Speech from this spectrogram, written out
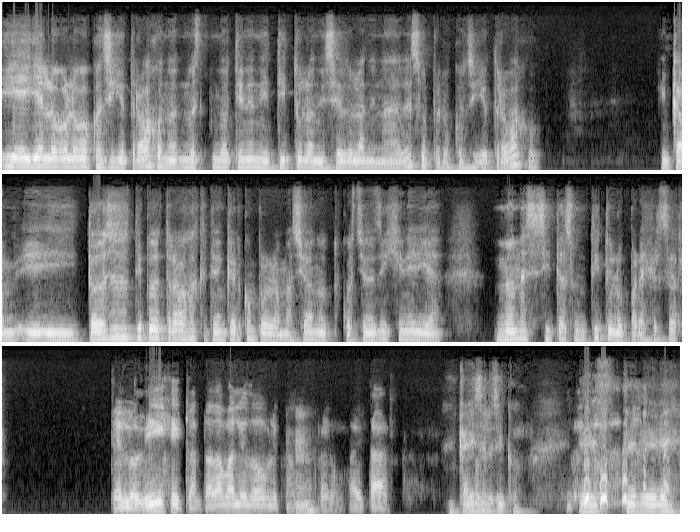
Y ella luego, luego consiguió trabajo, no, no, tiene ni título, ni cédula, ni nada de eso, pero consiguió trabajo. En cambio, y, todos esos tipos de trabajos que tienen que ver con programación o cuestiones de ingeniería, no necesitas un título para ejercer. Te lo dije, cantada vale doble, pero ahí estás. Cállese el hocico. Este,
